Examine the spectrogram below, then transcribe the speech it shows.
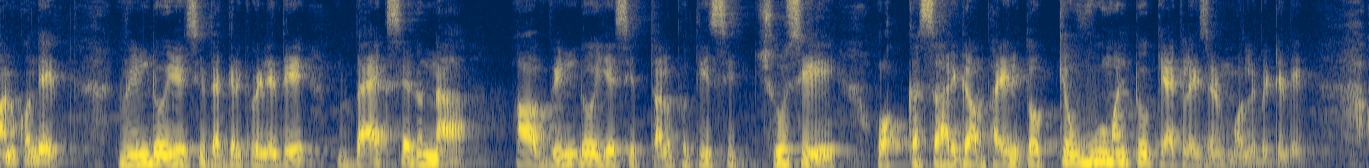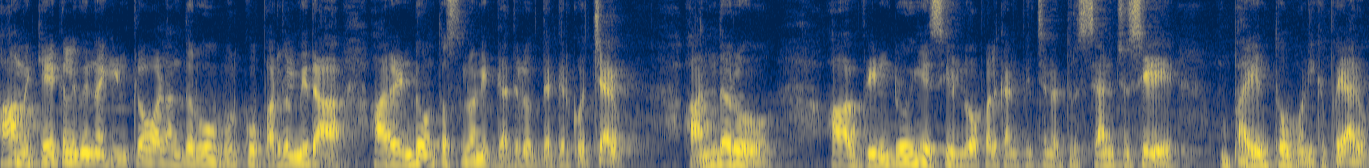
అనుకుంది. విండో ఏసీ దగ్గరికి వెళ్ళింది. బ్యాక్ సైడ్ ఉన్న ఆ విండో ఏసీ తలుపు తీసి చూసి ఒక్కసారిగా భయంతో కెవ్వుమంటూ కేకలేసడం మొదలుపెట్టింది. ఆమె కేకలు విన్న ఇంట్లో వాళ్ళందరూ ఊరుకు పరుగుల మీద ఆ రెండో అంతస్తులోని గదిలో దగ్గరికి వచ్చారు. అందరూ ఆ విండో ఏసీ లోపల కనిపించిన దృశ్యాన్ని చూసి భయంతో వణికిపోయారు.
